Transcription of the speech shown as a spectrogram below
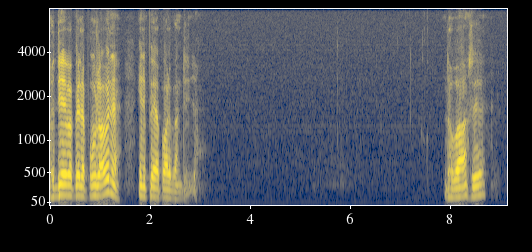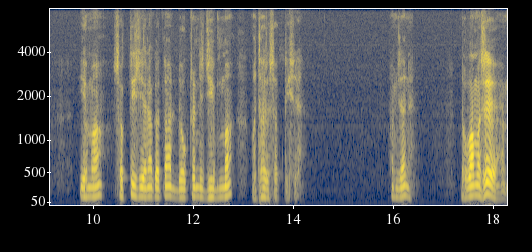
નદી આવ્યા પહેલા પૂર આવે ને, એને પહેલા પાડ બાંધી દીધો દવા છે, એમાં શક્તિ છે, એના કરતાં ડૉક્ટરની જીભમાં વધારે શક્તિ છે. સમજ્યા ને? દવામાં છે એમ.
